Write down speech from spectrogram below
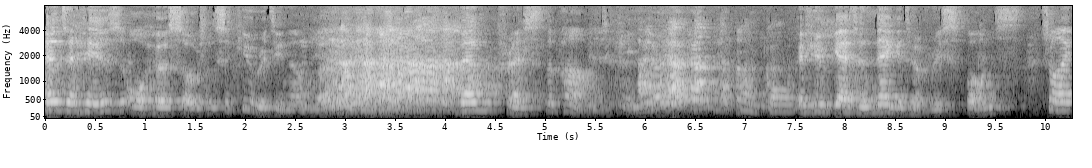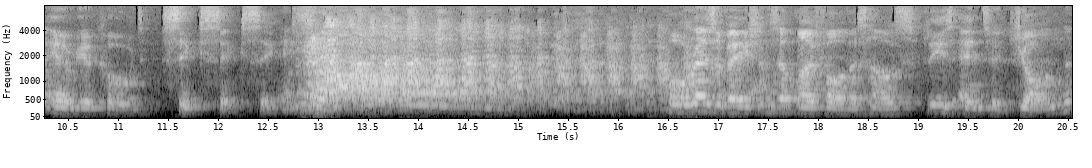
enter his or her social security number, then press the pound key. If you get a negative response, try area code 666. For reservations at my father's house, please enter John,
